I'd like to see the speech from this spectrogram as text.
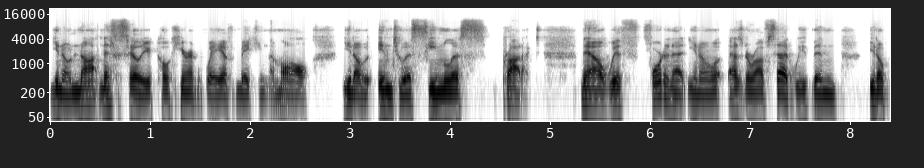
you know not necessarily a coherent way of making them all you know into a seamless product. Now with Fortinet, you know, as Nirav said, we've been, you know,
